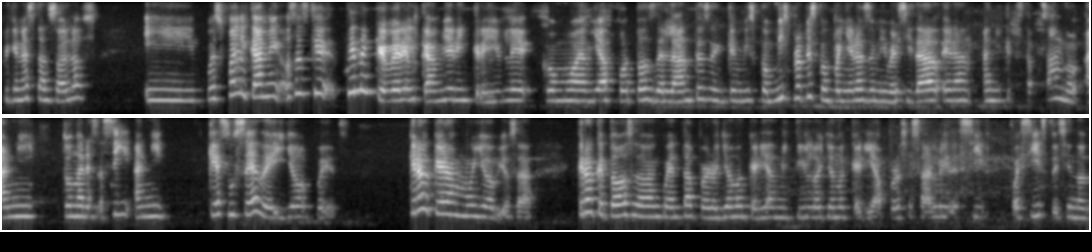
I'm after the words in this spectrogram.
porque no están solos. Y pues fue el cambio, o sea, es que tienen que ver el cambio, era increíble cómo había fotos del antes en que mis, mis propias compañeras de universidad eran, Ani, ¿qué te está pasando? Ani, tú no eres así, Ani, ¿qué sucede? Y yo pues creo que era muy obvio, o sea, creo que todos se daban cuenta, pero yo no quería admitirlo, yo no quería procesarlo y decir, pues sí, estoy siendo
